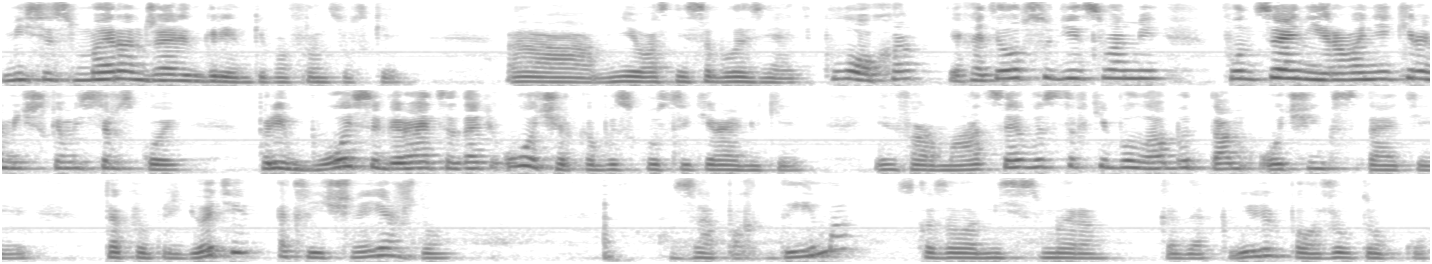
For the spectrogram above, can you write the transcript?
Миссис Мэрон жарит гренки по-французски. А, мне вас не соблазнять. Плохо. Я хотел обсудить с вами функционирование керамической мастерской. Прибой собирается дать очерк об искусстве керамики. Информация о выставке была бы там очень кстати. Так вы придете? Отлично, я жду. Запах дыма? Сказала миссис Мэрон, когда Квиллер положил трубку.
